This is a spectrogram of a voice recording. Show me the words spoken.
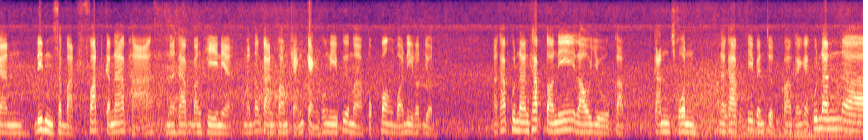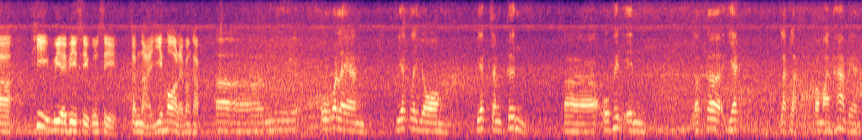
การดิ้นสะบัดฟัดกันหน้าผานะครับ บางทีเนี่ยมันต้องการความแข็งแกร่งพวกนี้เพื่อมาปกป้องบอดี้รถยนต์นะครับคุณนันครับตอนนี้เราอยู่กับกันชนนะครับที่เป็นจุดความแข็งแกร่งคุณนันที่ VIP 4คูณ4จำหน่ายยี่ห้ออะไรบ้างครับเอ่อมีโอเวอร์แลนด์เปียกระยองเปียกจังเกิลโอเพนเอ็นแล้วก็แยกหลักๆ ประมาณ 5 แบรนด์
